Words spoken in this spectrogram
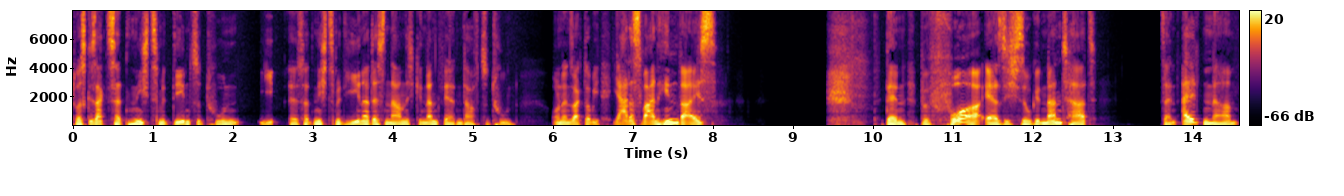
Du hast gesagt, es hat nichts mit dem zu tun, es hat nichts mit jener, dessen Namen nicht genannt werden darf, zu tun. Und dann sagt Dobby, ja, das war ein Hinweis. Denn bevor er sich so genannt hat, seinen alten Namen,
